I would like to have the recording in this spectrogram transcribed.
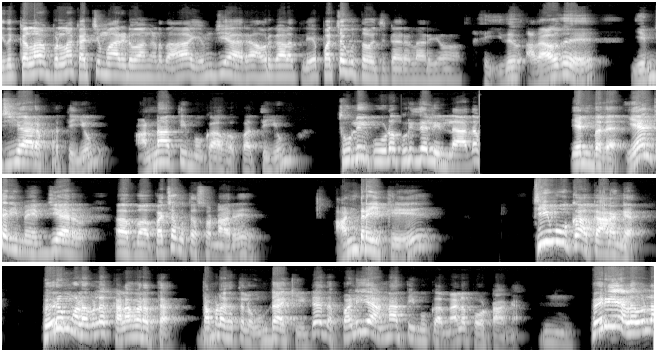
இதுக்கெல்லாம் இப்படிலாம் கட்சி மாறிடுவாங்கன்னதா? எம்ஜிஆர் அவர் காலத்திலேயே பச்சை குத்த வச்சுட்டாரு எல்லாரையும். இது அதாவது எம்ஜிஆரை பத்தியும் அதிமுகவை பத்தியும் துளி கூட புரிதல் இல்லாத என்பதை. ஏன் தெரியுமா எம்ஜிஆர் பச்சை குத்த சொன்னாரு? அன்றைக்கு திமுக காரங்க பெரும் அளவுல கலவரத்தை தமிழகத்துல உண்டாக்கிட்டு அந்த பழிய அதிமுக மேல போட்டாங்க. பெரிய அளவுல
